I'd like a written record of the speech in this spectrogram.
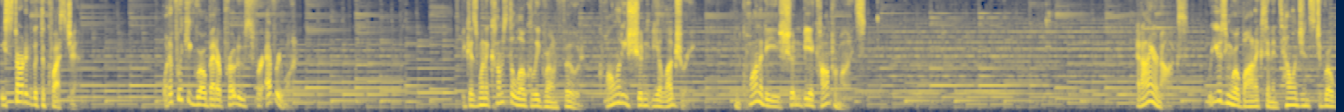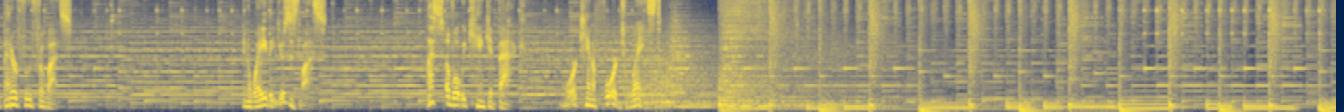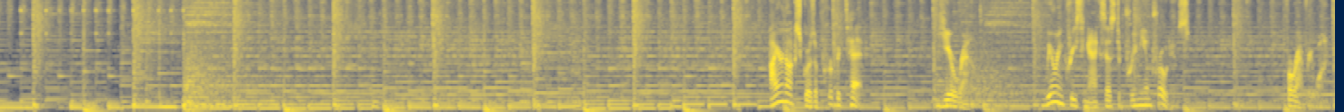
we started with the question what if we could grow better produce for everyone? Because when it comes to locally grown food, quality shouldn't be a luxury, and quantity shouldn't be a compromise. At Iron Ox, we're using robotics and intelligence to grow better food for less in a way that uses less. Less of what we can't get back or can't afford to waste. Iron Ox grows a perfect head year round. We're increasing access to premium produce for everyone.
